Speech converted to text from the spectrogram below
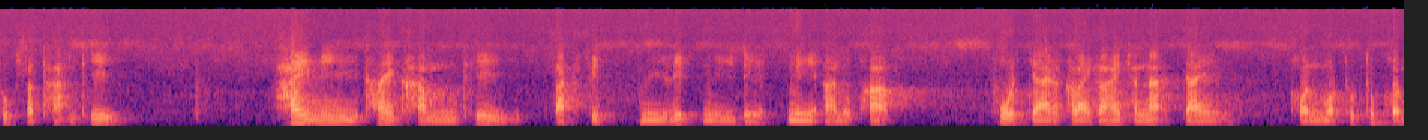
ทุกสถานที่ ให้มีถ้อยคำที่ ศักดิ์สิทธิ์ มีฤทธิ์มีเดชมีอนุภาพ พูดจากับใครก็ให้ชนะใจคนหมดทุกๆคน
